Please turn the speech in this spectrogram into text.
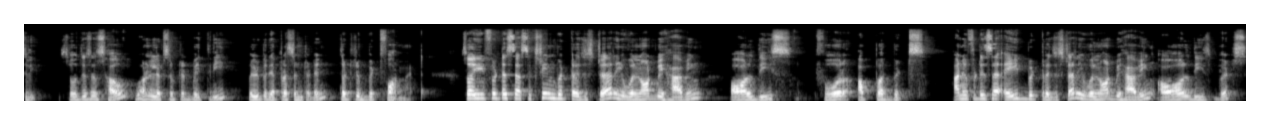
3. So this is how 1 left shifted by 3 will be represented in 32 bit format. So if it is a 16 bit register, you will not be having all these 4 upper bits. And if it is a 8 bit register, you will not be having all these bits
